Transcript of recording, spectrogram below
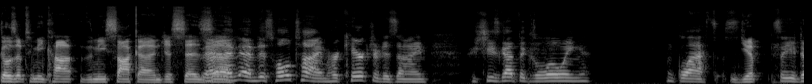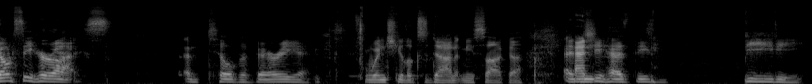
goes up to Mika, the Misaka and just says, uh, and, and this whole time, her character design, she's got the glowing glasses, "Yep." so you don't see her eyes until the very end. When she looks down at Misaka, and, And- she has these beady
